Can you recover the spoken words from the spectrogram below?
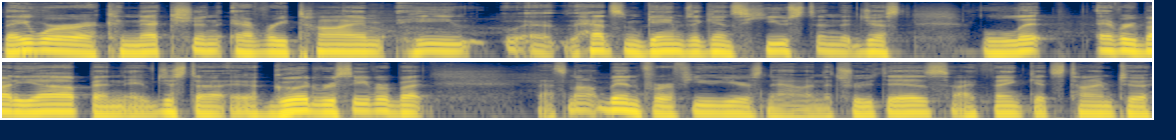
They were a connection every time. He uh, had some games against Houston that just lit everybody up and just a, a good receiver, but that's not been for a few years now. And the truth is, I think it's time to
